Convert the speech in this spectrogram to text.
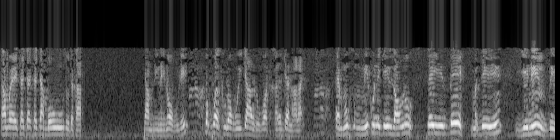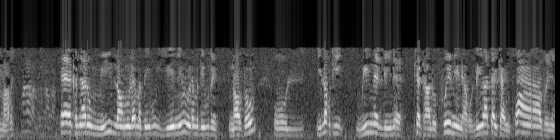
ဒါမှမဟုတ်ချာချာချာချာမုံဆိုတခါ ကြမနေနိုင်တော့ဘူးလေပွက်ပွက်ဆိုတော့ဝေကြတော့ဘောတခါတည်းတက်လာလိုက်အဲမေးခုနှစ်ချင်းလောင်လို့တေရင်သေးမတေရင်ရင်နှင်းသေးမှာပဲအဲခင်ဗျားတို့မီးလောင်လို့လည်းမသေးဘူးရေနင်းလို့လည်းမသေးဘူးဆိုရင်နောက်ဆုံးဟိုဒီလောက်ထိမီးနဲ့လေနဲ့ဖြတ်ထားလို့ထွေးနေနေတာကိုလေကတိုက်ချင်ဖွာဆိုရင်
